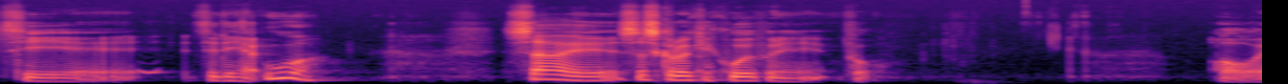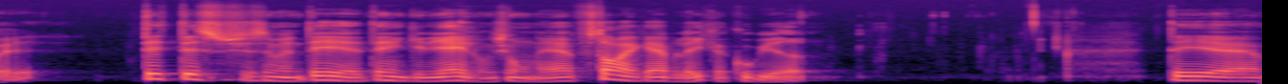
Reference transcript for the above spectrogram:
til, øh, til det her ur, så, øh, så skal du ikke have kode på det på. Og øh, det, det synes jeg simpelthen, det, det er en genial funktion. Jeg forstår ikke, at Apple ikke har kopieret det. Øh,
